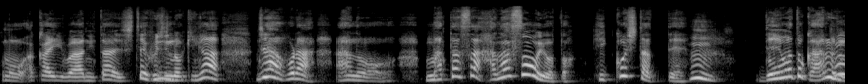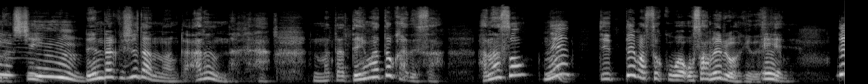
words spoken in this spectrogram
この赤い岩に対して藤の木が、じゃあほら、あの、またさ、話そうよと。引っ越したって、うん。電話とかあるんだし、うん連絡手段なんかあるんだから、また電話とかでさ、話そうね、って言って、まあそこは収めるわけですよ。ええで、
